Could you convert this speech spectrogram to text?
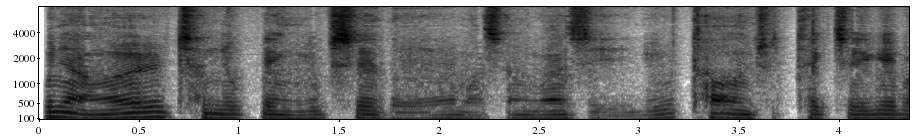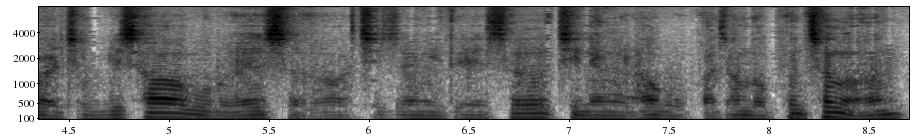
분양을 1606세대 마찬가지 뉴타운 주택 재개발 정비 사업으로 해서 지정이 돼서 진행을 하고 가장 높은 층은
